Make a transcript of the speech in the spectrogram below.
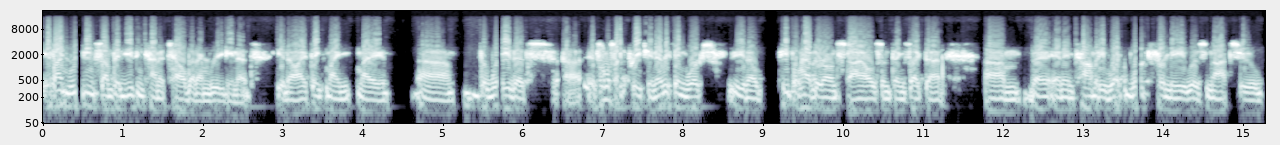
if I'm reading something, you can kind of tell that I'm reading it. You know, I think my my uh, the way that's uh, it's almost like preaching. Everything works. You know, people have their own styles and things like that. Um, and in comedy, what worked for me was not to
